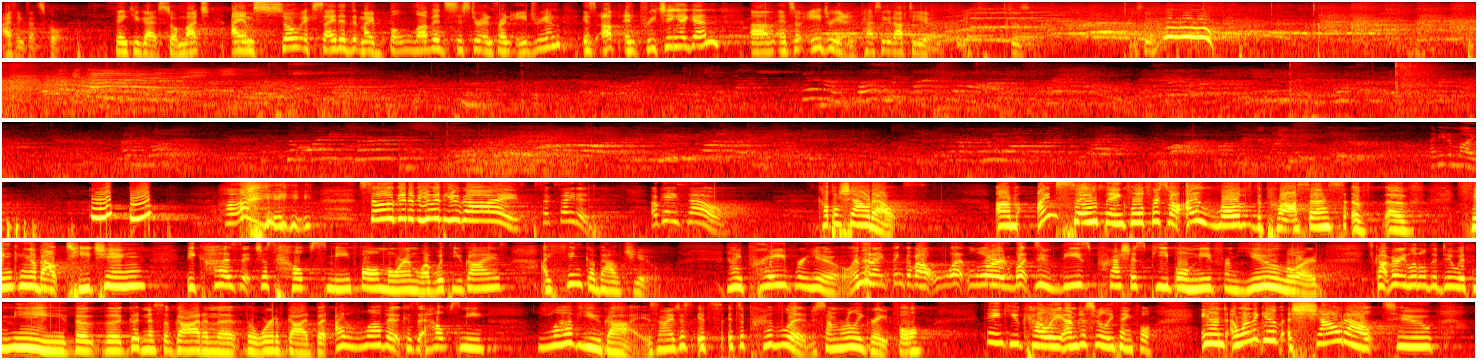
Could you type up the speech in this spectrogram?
I think that's cool. Thank you guys so much. I am so excited that my beloved sister and friend Adrian is up and preaching again. Um, and so, Adrian, passing it off to you. Just, just, woo! I need a mic. Oop, oop. Hi. So good to be with you Okay, so a couple shout outs. Um, I'm so thankful. First of all, I love the process of, of thinking about teaching because it just helps me fall more in love with you guys. I think about you and I pray for you. And then I think about what, Lord, what do these precious people need from you, Lord? It's got very little to do with me, the, the goodness of God and the, the Word of God, but I love it because it helps me love you guys. And I just, it's, it's a privilege, so I'm really grateful. Thank you, Kelly. I'm just really thankful. And I want to give a shout out to,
